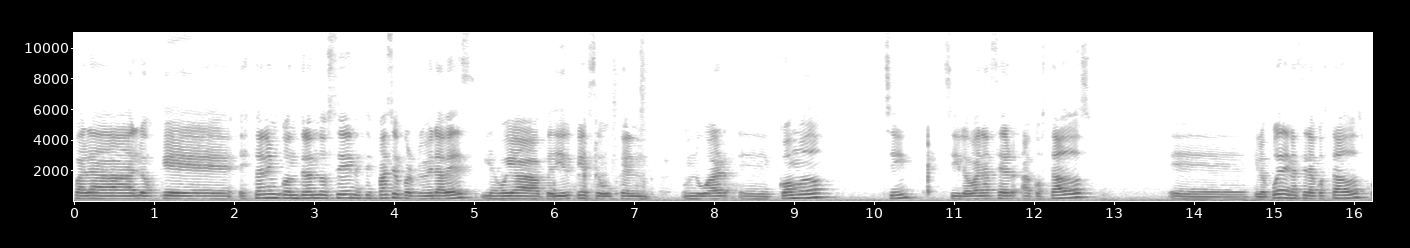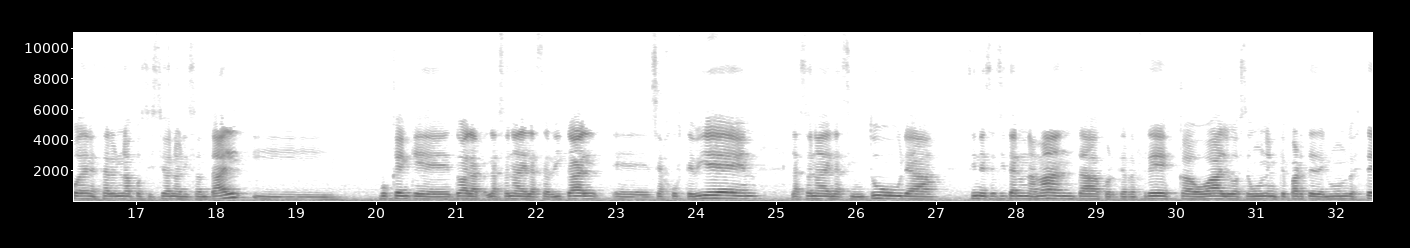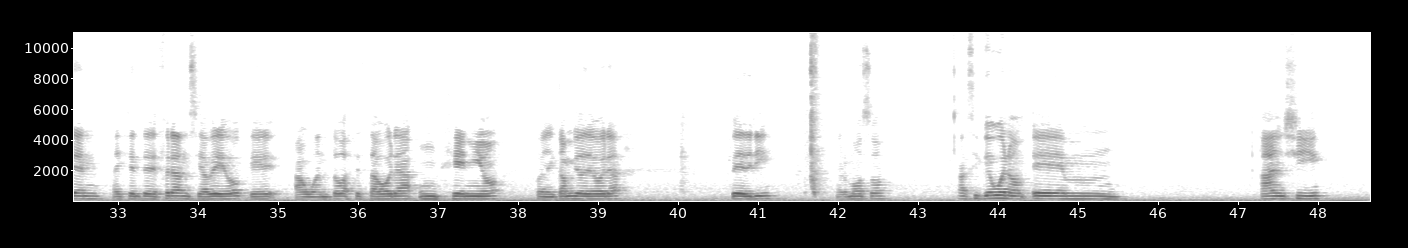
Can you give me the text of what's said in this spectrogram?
Para los que están encontrándose en este espacio por primera vez, les voy a pedir que se busquen un lugar eh, cómodo, ¿sí? Si lo van a hacer acostados, eh, que lo pueden hacer acostados, pueden estar en una posición horizontal y busquen que toda la, zona de la cervical eh, se ajuste bien, la zona de la cintura, si necesitan una manta porque refresca o algo, según en qué parte del mundo estén. Hay gente de Francia, veo, que aguantó hasta esta hora, un genio con el cambio de hora. Pedri, hermoso. Así que bueno, eh, Angie,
